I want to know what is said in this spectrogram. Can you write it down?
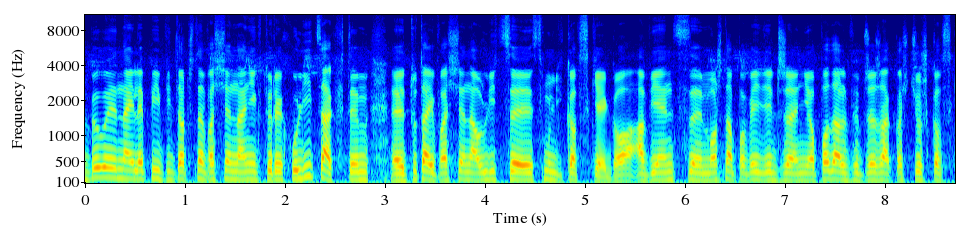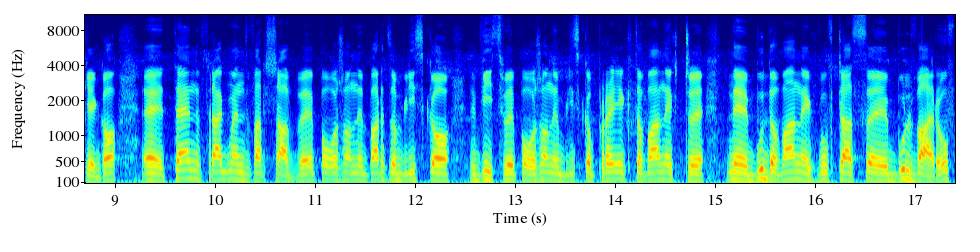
były najlepiej widoczne właśnie na niektórych ulicach, w tym e, tutaj właśnie na ulicy Smulikowskiego, a więc e, można powiedzieć, że nieopodal wybrzeża Kościuszkowskiego e, ten fragment Warszawy, położony bardzo blisko Wisły, położony blisko projektowanych czy e, budowanych wówczas e, bulwarów,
